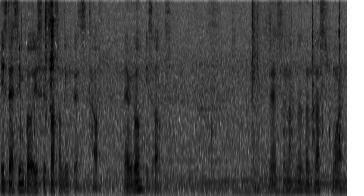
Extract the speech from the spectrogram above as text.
it's that simple. It's, it's not something that's tough. There we go. It's out there's another the last one.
